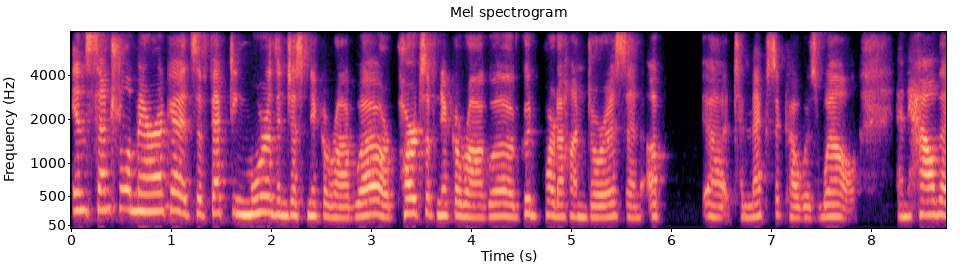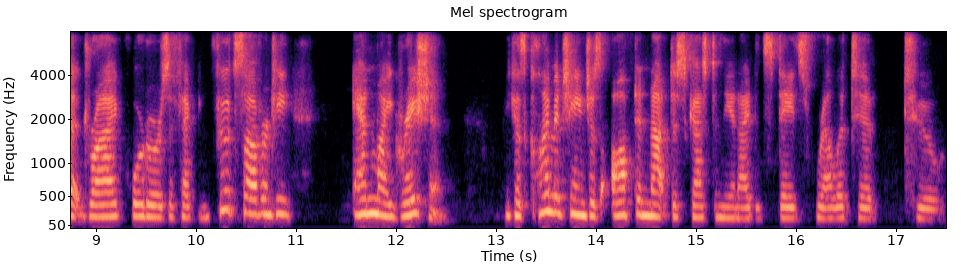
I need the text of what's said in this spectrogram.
in Central America. It's affecting more than just Nicaragua or parts of Nicaragua, a good part of Honduras, and up uh, to Mexico as well, and how that dry corridor is affecting food sovereignty and migration. Because climate change is often not discussed in the United States relative to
